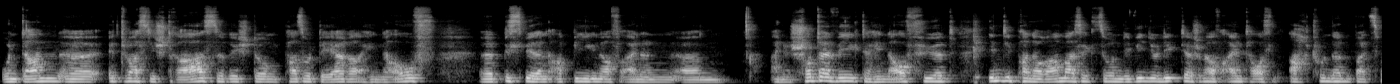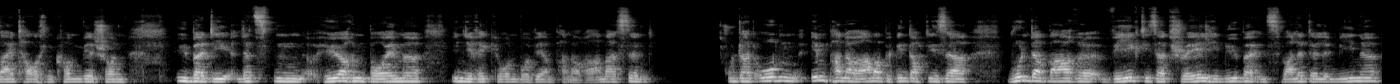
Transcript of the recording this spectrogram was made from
Und dann äh, etwas die Straße Richtung Pasodera hinauf, äh, bis wir dann abbiegen auf einen ähm, einen Schotterweg, der hinaufführt in die Panoramasektion. Die Video liegt ja schon auf 1800 und bei 2000 kommen wir schon über die letzten höheren Bäume in die Region, wo wir im Panorama sind. Und dort oben im Panorama beginnt auch dieser wunderbare Weg, dieser Trail hinüber ins Valle delle Mine.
